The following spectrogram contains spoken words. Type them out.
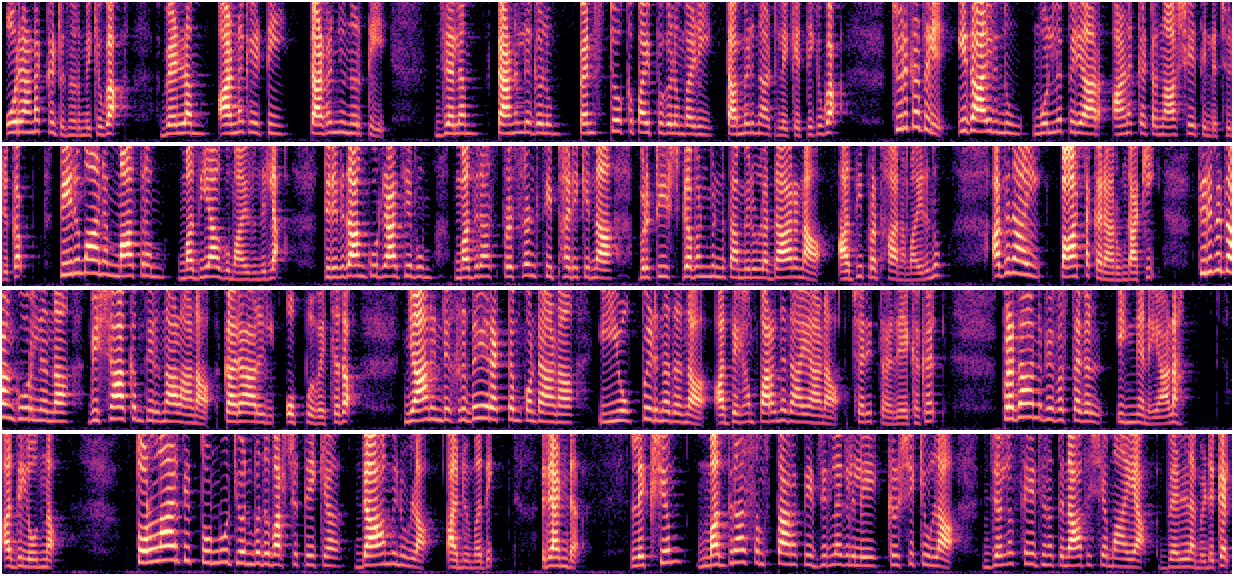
ഒരണക്കെട്ട് നിർമ്മിക്കുക. വെള്ളം അണകെട്ടി തടഞ്ഞു നിർത്തി. ജലം ടണലുകളും പെൻസ്റ്റോക്ക് പൈപ്പുകളും വഴി തമിഴ്നാട്ടിലേക്ക് എത്തിക്കുക. ചുരുക്കത്തിൽ ഇതായിരുന്നു മുല്ലപ്പെരിയാർ അണക്കെട്ടെന്ന ആശയത്തിന്റെ ചുരുക്കം. തീരുമാനം മാത്രം മതിയാകുമായിരുന്നില്ല. തിരുവിതാംകൂർ രാജ്യവും മദ്രാസ് പ്രസിഡൻസി ഭരിക്കുന്ന ബ്രിട്ടീഷ് ഗവൺമെന്റ് തമ്മിലുള്ള ധാരണ അതിപ്രധാനമായിരുന്നു. അതിനായി പാട്ടക്കരാറുണ്ടാക്കി തിരുവിതാംകൂറിൽ നിന്ന് വിശാഖം തിരുനാളാണ് കരാറിൽ ഒപ്പുവെച്ചത്. ഞാൻ എന്റെ ഹൃദയരക്തം കൊണ്ടാണ് ഈ ഒപ്പിടുന്നതെന്ന് അദ്ദേഹം പറഞ്ഞതായാണ് ചരിത്രരേഖകൾ. പ്രധാന വ്യവസ്ഥകൾ ഇങ്ങനെയാണ്. അതിലൊന്ന് തൊള്ളായിരത്തി തൊണ്ണൂറ്റിയൊൻപത് വർഷത്തേക്ക് ഡാമിനുള്ള അനുമതി. രണ്ട് ലക്ഷ്യം മദ്രാസ് സംസ്ഥാനത്തെ ജില്ലകളിലെ കൃഷിക്കുള്ള ജലസേചനത്തിനാവശ്യമായ വെള്ളമെടുക്കൽ.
